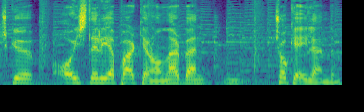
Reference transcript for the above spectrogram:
Çünkü o işleri yaparken onlar ben çok eğlendim.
